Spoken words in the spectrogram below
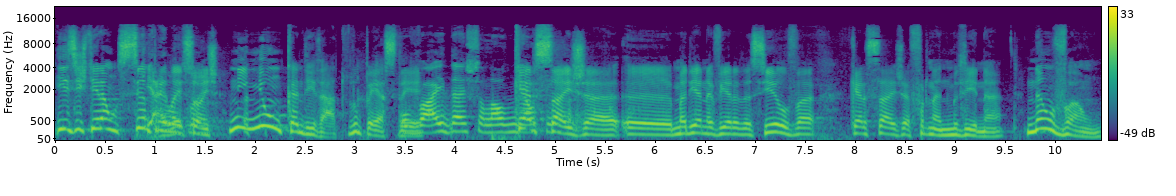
existirão sempre eleições. Nenhum candidato do PSD vai e deixa lá o quer seja eh, Mariana Vieira da Silva, quer seja Fernando Medina, não vão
